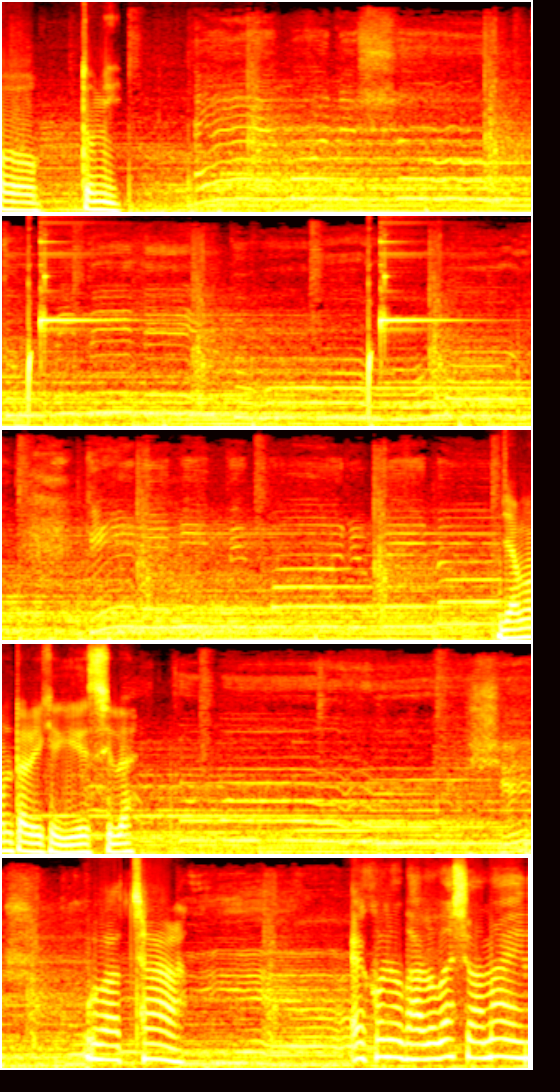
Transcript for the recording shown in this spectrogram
ও তুমি? যেমনটা রেখে গিয়েছিলে। ও আচ্ছা। এখনও ভালোবাসো আমায়?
